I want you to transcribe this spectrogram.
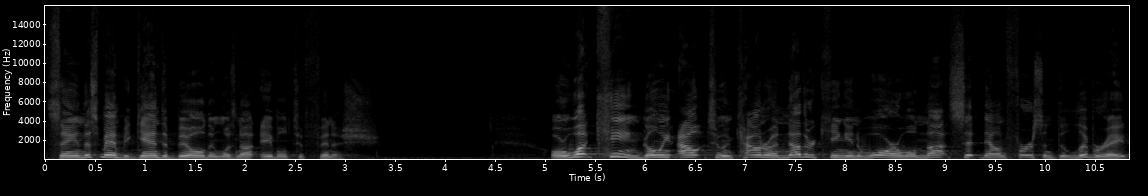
saying, This man began to build and was not able to finish. Or what king going out to encounter another king in war will not sit down first and deliberate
